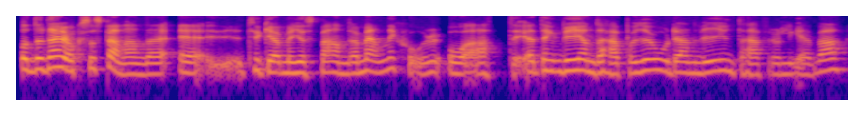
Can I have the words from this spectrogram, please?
Och det där är också spännande eh, tycker jag, men just med andra människor. Och att, jag tänker, vi är ändå här på jorden, vi är inte här för att leva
